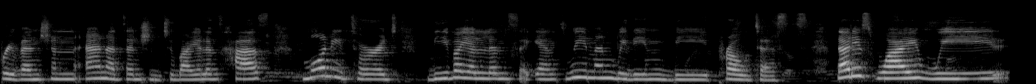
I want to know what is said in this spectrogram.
prevention and attention to violence has monitored the violence against women within the protests. That is why we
